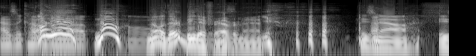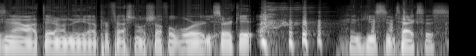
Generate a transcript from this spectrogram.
Hasn't covered Oh yeah, up. no, Oh, no, they'll be there forever, man. Yeah. he's now he's now out there on the uh, professional shuffleboard circuit in Houston, Texas.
